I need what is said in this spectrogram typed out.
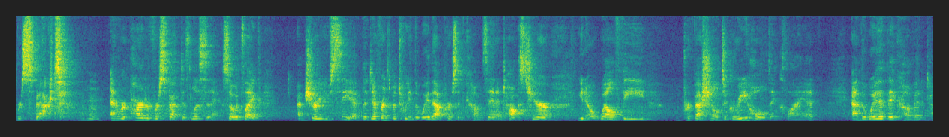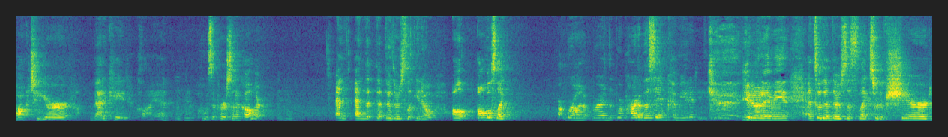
respect. Mhm. And re- part of respect is listening. So it's like, I'm sure you see it, the difference between the way that person comes in and talks to your, you know, wealthy, professional degree holding client and the way that they come in and talk to your Medicaid client Mhm. who's a person of color. Mhm. And, and th- th- there's, you know, all, almost like we're, on, we're, in, we're part of the same community. you know what I mean? And so then there's this like sort of shared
